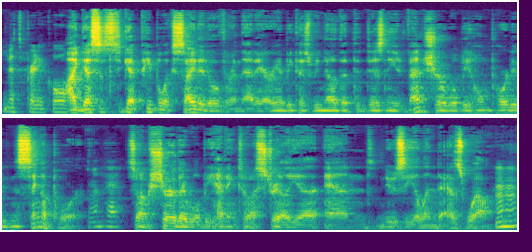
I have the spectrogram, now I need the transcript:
That's pretty cool. I guess it's to get people excited over in that area because we know that the Disney Adventure will be home ported in Singapore. okay. So I'm sure they will be heading to Australia and New Zealand as well. Mm-hmm.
